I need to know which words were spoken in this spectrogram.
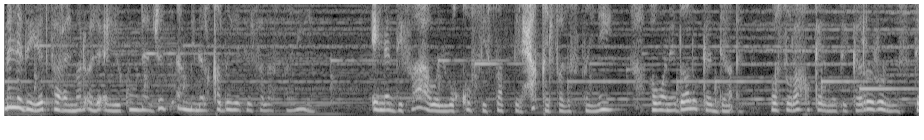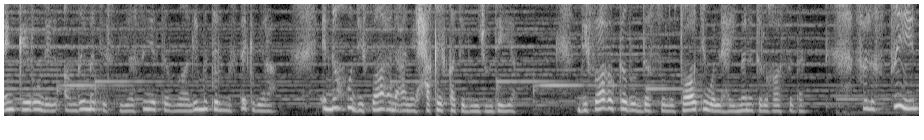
ما الذي يدفع المرء لأن يكون جزءا من القضية الفلسطينية؟ إن الدفاع والوقوف في صف الحق الفلسطيني هو نضالك الدائم وصراخك المتكرر المستنكر للأنظمة السياسية الظالمة المستكبرة. إنه دفاع عن الحقيقة الوجودية. دفاعك ضد السلطات والهيمنة الغاصبة. فلسطين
